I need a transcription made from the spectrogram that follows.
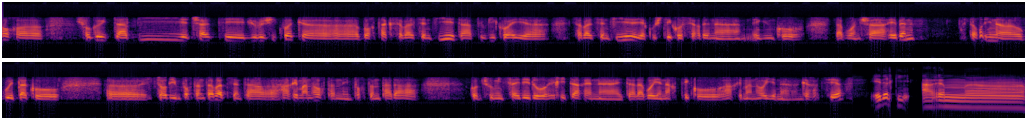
hor uh, hogeita bi etxalte biologikoak uh, bortak zabaltzen tie eta publikoai uh, zabaltzen tie, jakusteko zer den uh, egunko labuantza heben. Eta ordin, uh, guetako uh, hitzordi importanta bat, zenta harreman hortan importanta da kontsumitzaile do herritaren uh, eta laboien arteko harreman hoien uh, garatzea. Ederki, haren uh,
